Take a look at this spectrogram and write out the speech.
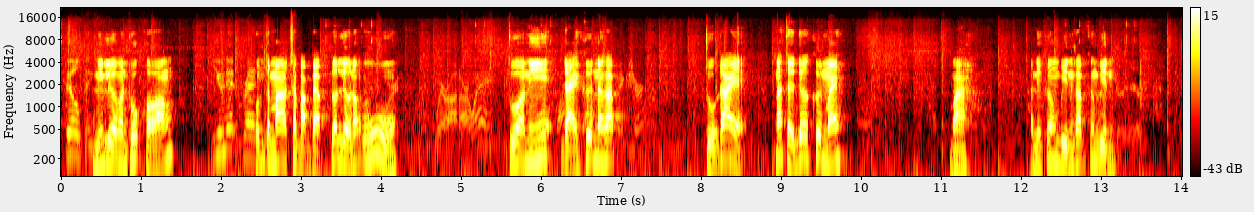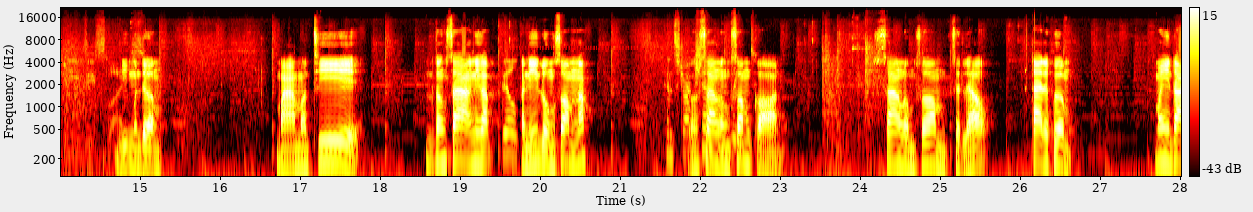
อัน Building. นี้เรือบรรทุกของ Unit ผม ready. จะมาฉบับแบบรวดเร็วนะอู้ We're on our way. ตัวนี้ใหญ่ขึ้นนะครับ Make sure. จุได้น่าจะเยอะขึ้นไหมมาอันนี้เครื่องบินครับเครื่องบินยิงเหมือนเดิม มามาที่ต้องสร้างนี่ครับ อันนี้ลงซ่อมเนาะเรา Construction สร้างลงซ่อม complete. ก่อน สร้างลงซ่อมเสร็จแล้วได้เลยเพิ่ม ไม่ได้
